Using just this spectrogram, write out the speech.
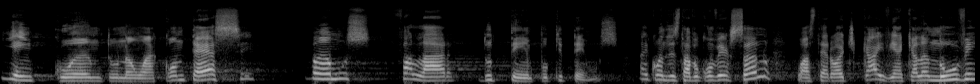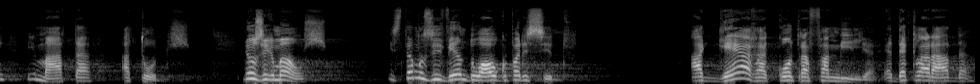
E enquanto não acontece, vamos falar do tempo que temos. Aí quando eles estavam conversando, o asteroide cai, vem aquela nuvem e mata a todos. Meus irmãos, estamos vivendo algo parecido. A guerra contra a família é declarada,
